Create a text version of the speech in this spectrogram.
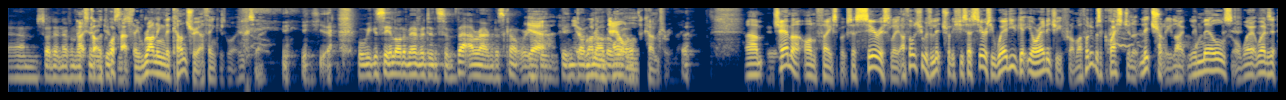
um, so I don't know if it makes any difference. what's that thing? Running the country, I think, is what he'd say. yeah, well, we can see a lot of evidence of that around us, can't we? yeah, being, being done running rather down well. the country. Um, Gemma on Facebook says, seriously, I thought she was literally, she says, seriously, where do you get your energy from? I thought it was a question, literally, like windmills or where, where does it,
